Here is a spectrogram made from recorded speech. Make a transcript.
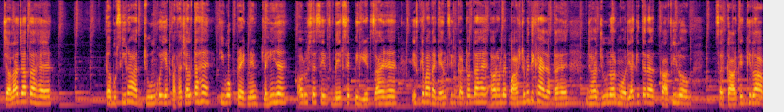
चला जाता है। तब उसी रात जून को यह पता चलता है कि वो प्रेग्नेंट नहीं है और उसे सिर्फ़ देर से पीरियड्स आए हैं। इसके बाद अगेन सीन कट होता है और हमें पास्ट में दिखाया जाता है, जहाँ जून और मौर्या की तरह काफ़ी लोग सरकार के खिलाफ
